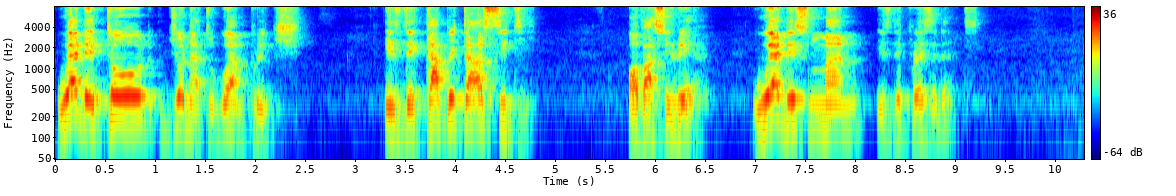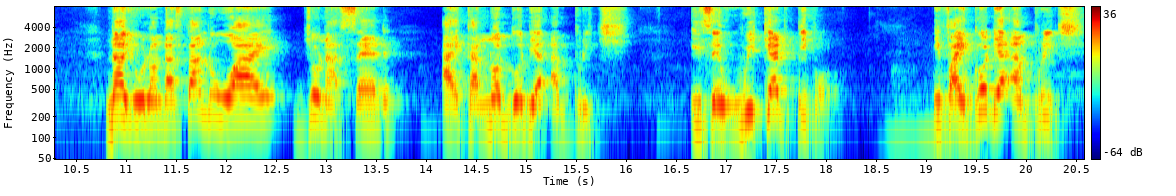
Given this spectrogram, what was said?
where they told Jonah to go and preach, is the capital city of Assyria, where this man is the president. Now you will understand why Jonah said, I cannot go there and preach. It's a wicked people. If I go there and preach,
